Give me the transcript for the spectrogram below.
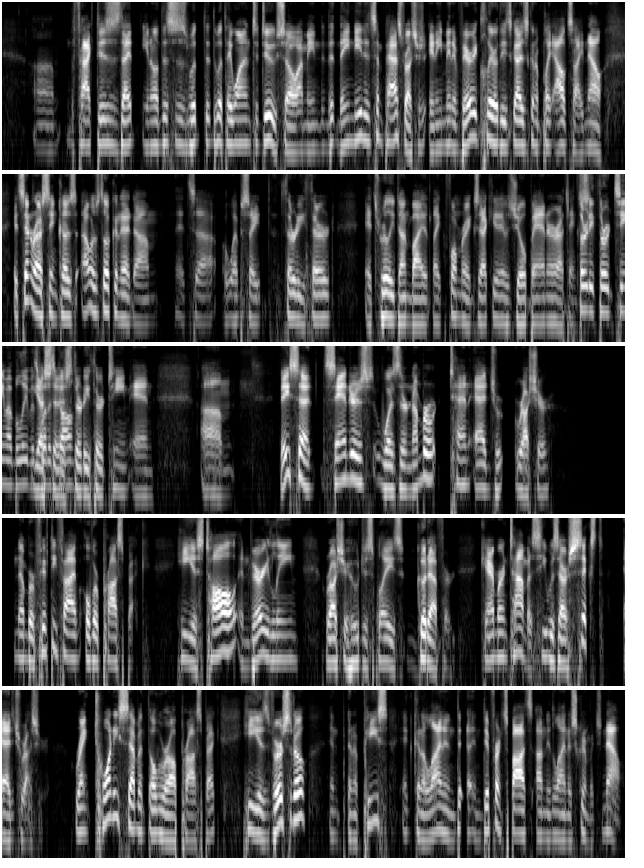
Um, the fact is that you know this is what the, what they wanted to do. So I mean, th- they needed some pass rushers, and he made it very clear these guys are going to play outside. Now, it's interesting because I was looking at um, it's uh, a website, Thirty Third. It's really done by like former executives, Joe Banner, I think. Thirty third team, I believe is yes, what it's it called. is thirty third team, and um, they said Sanders was their number ten edge rusher, number fifty five over prospect. He is tall and very lean rusher who displays good effort. Cameron Thomas, he was our sixth edge rusher, ranked 27th overall prospect. He is versatile and, and a piece and can align in, in different spots on the line of scrimmage. Now,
